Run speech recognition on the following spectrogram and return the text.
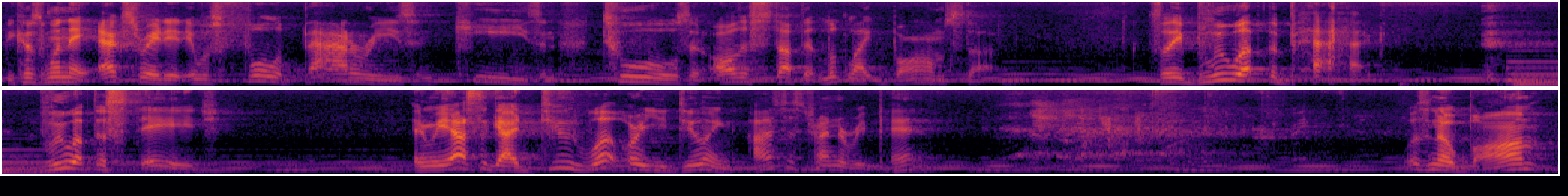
because when they x rayed it, it was full of batteries and keys and tools and all this stuff that looked like bomb stuff. So they blew up the bag, blew up the stage. And we asked the guy, dude, what were you doing? I was just trying to repent. Was no bomb.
